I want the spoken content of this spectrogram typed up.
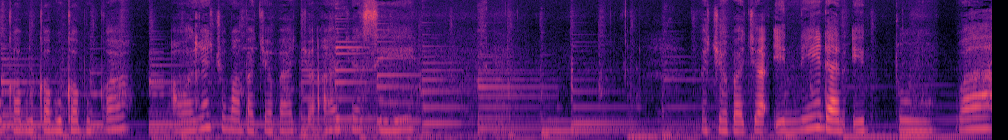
buka-buka buka-buka awalnya cuma baca-baca aja sih. Baca-baca ini dan itu wah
